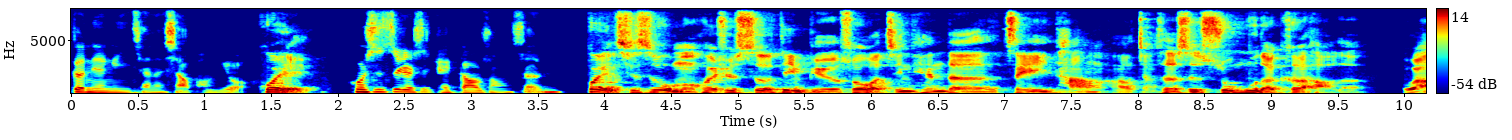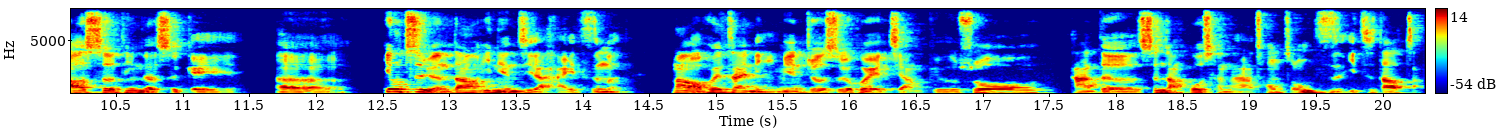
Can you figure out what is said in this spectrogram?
个年龄层的小朋友，会。或是这个是给高中生？会，其实我们会去设定，比如说我今天的这一堂啊，假设是树木的课好了，我要设定的是给呃幼稚园到一年级的孩子们，那我会在里面就是会讲，比如说它的生长过程啊，从种子一直到长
